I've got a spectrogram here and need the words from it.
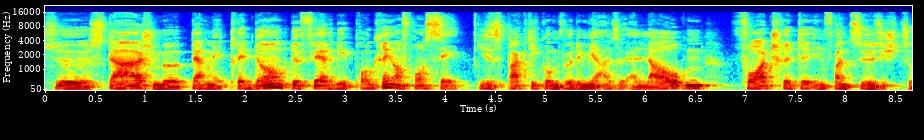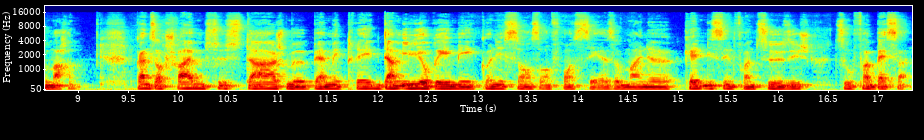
Ce stage me permettrait donc de faire des progrès en français. Dieses Praktikum würde mir also erlauben, Fortschritte in Französisch zu machen. Du kannst auch schreiben, ce stage me permettrait d'améliorer mes connaissances en français, also meine Kenntnisse in Französisch zu verbessern.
